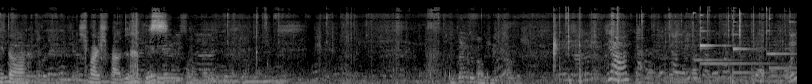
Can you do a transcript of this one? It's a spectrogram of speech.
dito Schwarzwald lapis Hoe kan Ja. Ja. Ja. Hoi.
